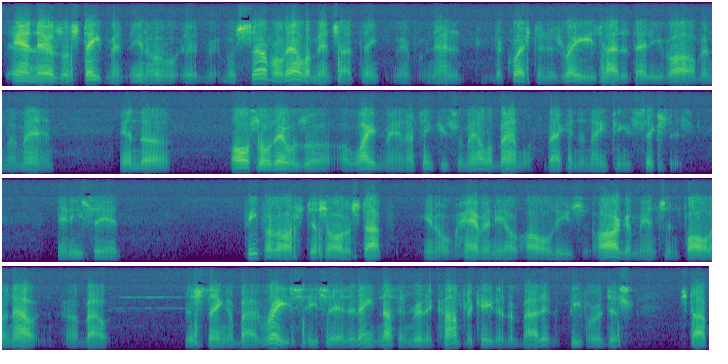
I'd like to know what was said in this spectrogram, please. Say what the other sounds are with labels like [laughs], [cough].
And there's a statement, you know, with several elements, I think. Now the question is raised, how did that evolve in my mind? And uh, also, there was a, a white man, I think he's from Alabama, back in the 1960s, and he said, people ought, just ought to stop, you know, having you know, all these arguments and falling out about this thing about race. He said, it ain't nothing really complicated about it. People are just stop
